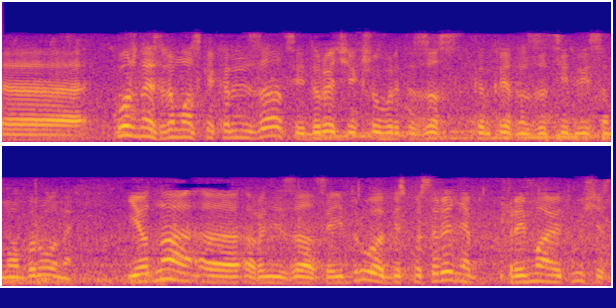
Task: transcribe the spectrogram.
Е, кожна із громадських організацій, до речі, якщо говорити за, конкретно за ці дві самооборони, і одна е, організація, і друга безпосередньо приймають участь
